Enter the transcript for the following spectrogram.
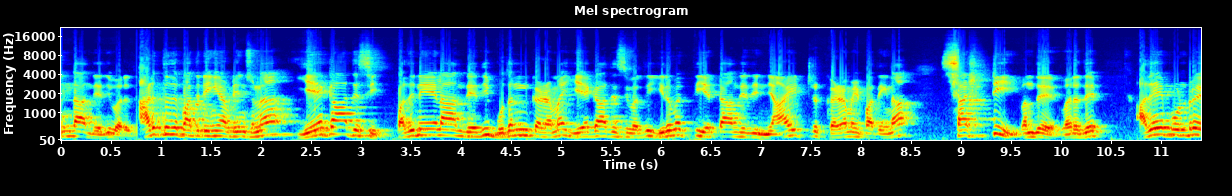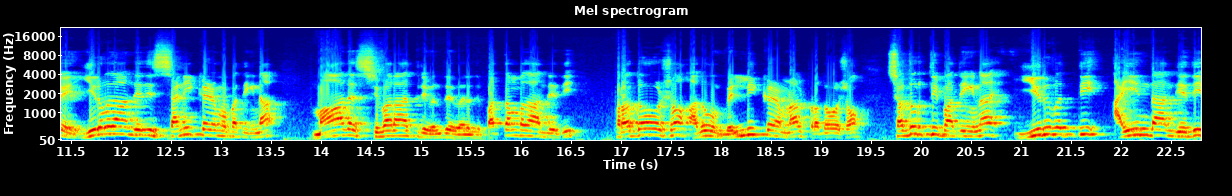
ஐந்தாம் தேதி வருது. அடுத்தது பார்த்துட்டீங்க அப்படின்னு சொன்னா ஏகாதசி பதினேழாம் தேதி புதன்கிழமை ஏகாதசி வருது. இருபத்தி எட்டாம் தேதி ஞாயிற்றுக்கிழமை பார்த்தீங்கன்னா சஷ்டி வந்து வருது. அதே போன்று இருபதாம் தேதி சனிக்கிழமை பார்த்தீங்கன்னா மாத சிவராத்திரி வந்து வருது. பத்தொன்பதாம் தேதி பிரதோஷம் அதுவும் வெள்ளிக்கிழமை நாள் பிரதோஷம். சதுர்த்தி பார்த்தீங்கன்னா இருபத்தி ஐந்தாம் தேதி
